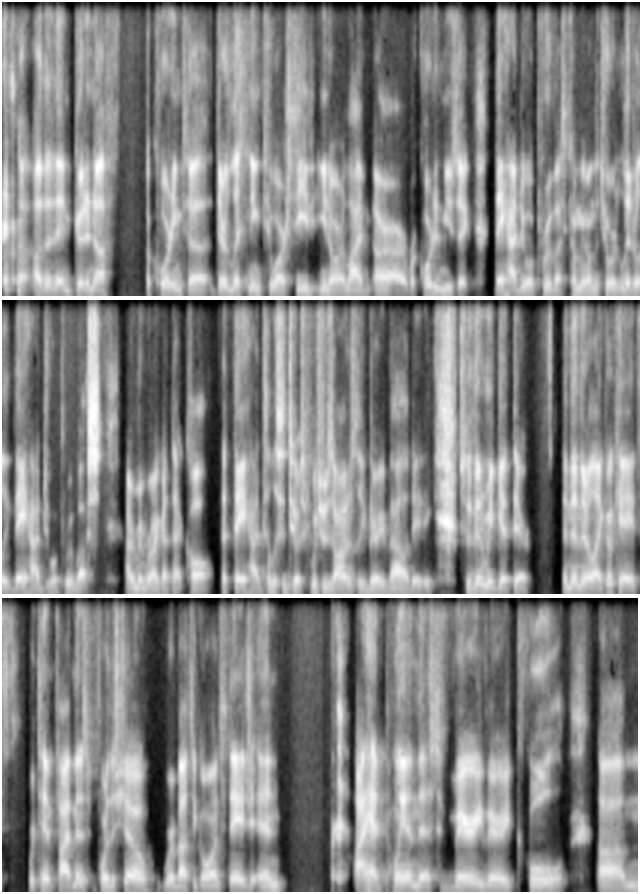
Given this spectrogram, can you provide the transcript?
other than good enough according to they're listening to our seed, you know, our live, our recorded music, they had to approve us coming on the tour. Literally, they had to approve us. I remember I got that call that they had to listen to us, which was honestly very validating. So then we get there, and then they're like, okay, it's we're 10, five minutes before the show. We're about to go on stage, and I had planned this very, very cool. Um,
